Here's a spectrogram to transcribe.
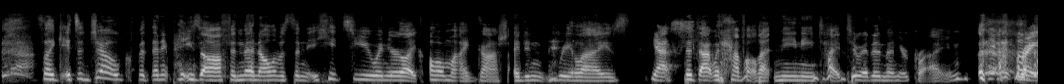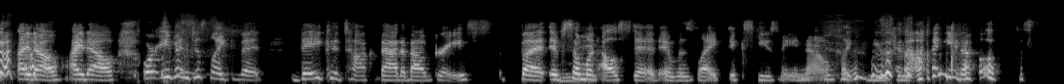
it's like it's a joke but then it pays off and then all of a sudden it hits you and you're like oh my gosh i didn't realize yes. that that would have all that meaning tied to it and then you're crying. Right. I know. I know. Or even just like that they could talk bad about grace but if Mm. someone else did it was like excuse me no like you cannot you know just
